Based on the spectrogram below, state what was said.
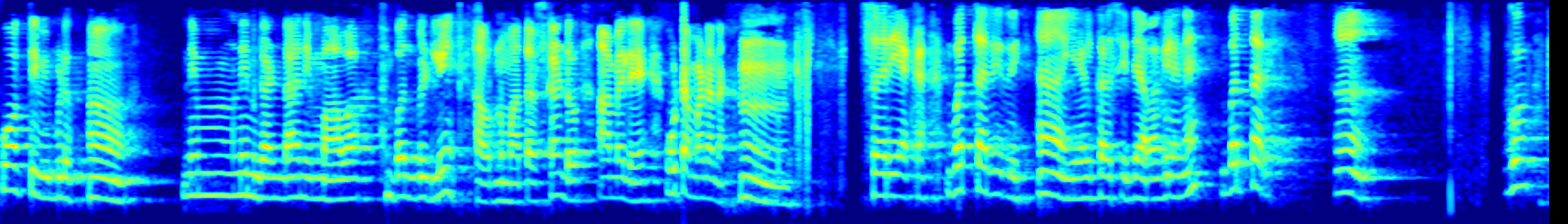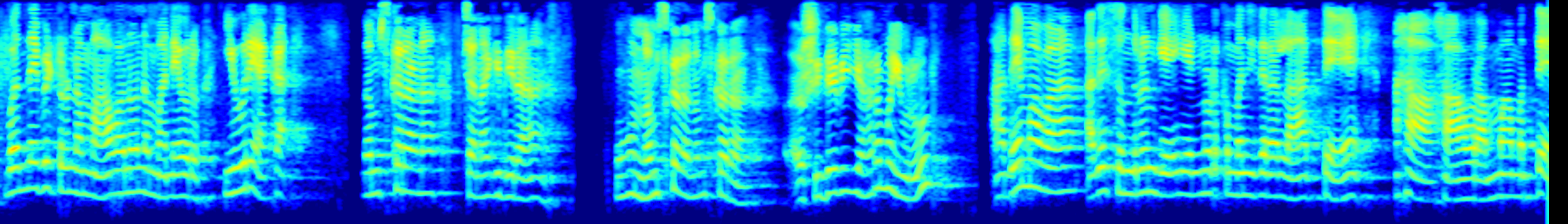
ಹೋಗ್ತೀವಿ, ಬಿಡು. ಹಾ. ನಿಮ್ ನಿನ್ ಗಂಡ ನಿಮ್ಮ ಮಾವ ಬಂದ್ಬಿಡ್ಲಿ ಅವ್ರನ್ನ ಮಾತಾಡ್ಸ್ಕೊಂಡು ಆಮೇಲೆ ಊಟ ಮಾಡೋಣ. ಹ್ಮ್. ಸರಿ ಅಕ್ಕ ಬರ್ತಾರೆ ರೀ ಹಾ ಹೇಳ್ ಕಳ್ಸಿದ್ದೆ ಅವಾಗ್ಲೇನೆ. ಬರ್ತಾರೆ. ಹಾ. ಬಂದೇ ಬಿಟ್ರು ನಮ್ಮ ಮಾವನು ನಮ್ಮ ಮನೆಯವರು. ಇವ್ರೇ ಅಕ್ಕ. ನಮಸ್ಕಾರ ಅಣ್ಣ ಚೆನ್ನಾಗಿದ್ದೀರಾ? ಓಹ್ ನಮಸ್ಕಾರ ನಮಸ್ಕಾರ. ಶ್ರೀದೇವಿ ಯಾರಮ್ಮ ಇವರು? ಅದೇ ಮಾವ ಅದೇ ಸುಂದ್ರನ್ಗೆ ಹೆಣ್ಣು ನೋಡ್ಕೊಂಡ್ ಬಂದಿದ್ದಾರಲ್ಲ ಅತ್ತೆ. ಹಾ ಅವ್ರ ಅಮ್ಮ ಮತ್ತೆ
